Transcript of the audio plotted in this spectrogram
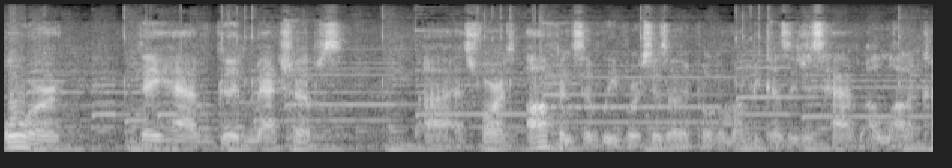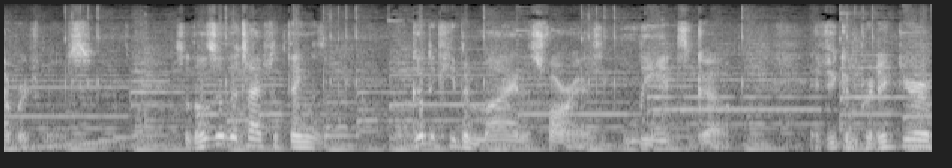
or they have good matchups uh, as far as offensively versus other Pokemon because they just have a lot of coverage moves. So those are the types of things good to keep in mind as far as leads go. If you can predict your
